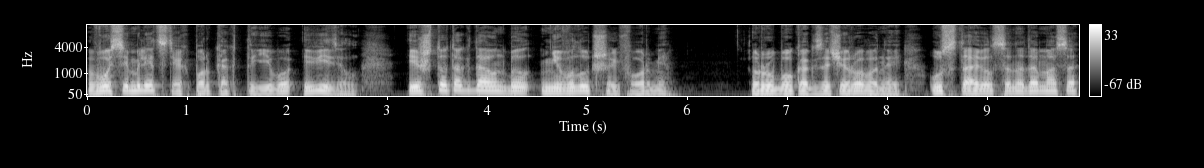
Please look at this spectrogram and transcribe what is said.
восемь лет с тех пор, как ты его видел, и что тогда он был не в лучшей форме. Рубо, как зачарованный, уставился на Дамаса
